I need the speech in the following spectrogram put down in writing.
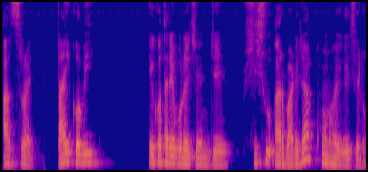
আশ্রয়। তাই কবি এ বলেছেন যে, শিশু আর বাড়িরা খুন হয়ে গিয়েছিল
